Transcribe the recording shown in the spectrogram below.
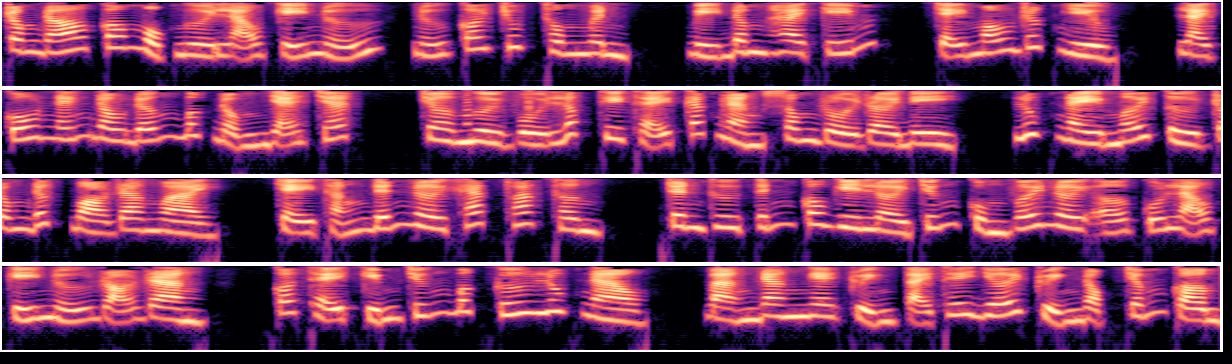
trong đó có một người lão kỹ nữ, nữ có chút thông minh, bị đâm hai kiếm, chảy máu rất nhiều, lại cố nén đau đớn bất động giải chết, chờ người vùi lấp thi thể các nàng xong rồi rời đi, lúc này mới từ trong đất bò ra ngoài, chạy thẳng đến nơi khác thoát thân, trên thư tính có ghi lời chứng cùng với nơi ở của lão kỹ nữ rõ ràng, có thể kiểm chứng bất cứ lúc nào, bạn đang nghe truyện tại thế giới truyện đọc.com,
